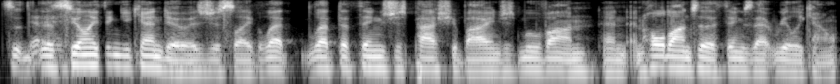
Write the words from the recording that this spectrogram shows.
So Yeah. that's the only thing you can do is just like let let the things just pass you by and just move on and and hold on to the things that really count.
